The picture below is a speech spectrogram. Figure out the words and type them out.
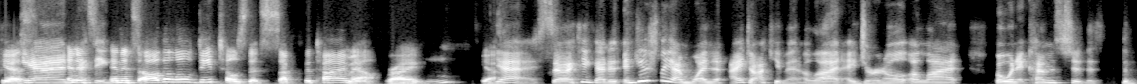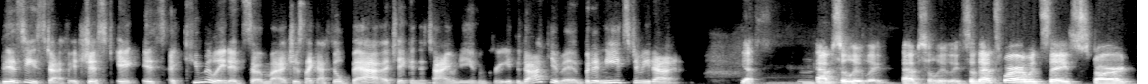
Yes. and, and I think and it's all the little details that suck the time out, right? Mm-hmm. Yeah. Yeah. So I think that is, and usually I'm one I document a lot, I journal a lot. But when it comes to this the busy stuff it's just it, it's accumulated so much it's like i feel bad taking the time to even create the document but it needs to be done yes mm-hmm. absolutely absolutely so that's where i would say start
